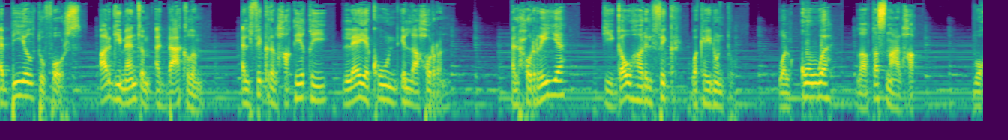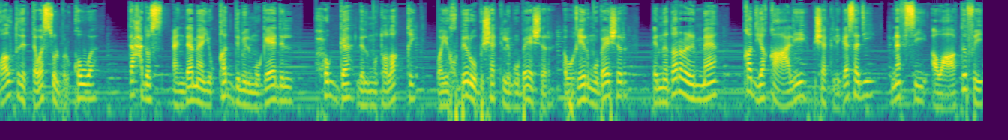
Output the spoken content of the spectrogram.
Appeal to force. Argumentum ad baculum. الفكر الحقيقي لا يكون إلا حرا. الحرية في جوهر الفكر وكينونته والقوة لا تصنع الحق. مغالطة التوسل بالقوة تحدث عندما يقدم المجادل حجة للمتلقي ويخبره بشكل مباشر أو غير مباشر إن ضرر ما قد يقع عليه بشكل جسدي، نفسي أو عاطفي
